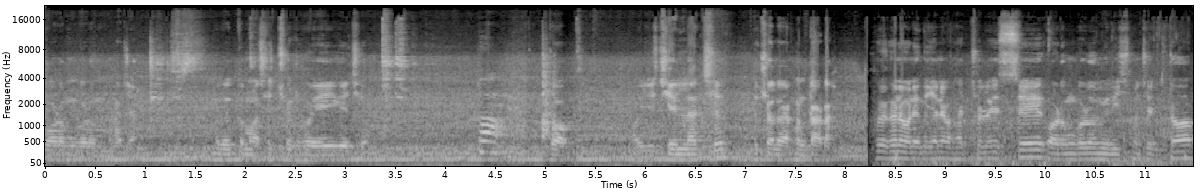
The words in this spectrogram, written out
গরম গরম ভাজা। ওদের তো মাছের ঝোল হয়েই গেছে। টক। টক। ওই যে চেল লাগছে। তো চলো এখন টাটা। এখানে অনেক জনের ভাত চলে এসছে। গরম গরম ইলিশ মাছের টক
